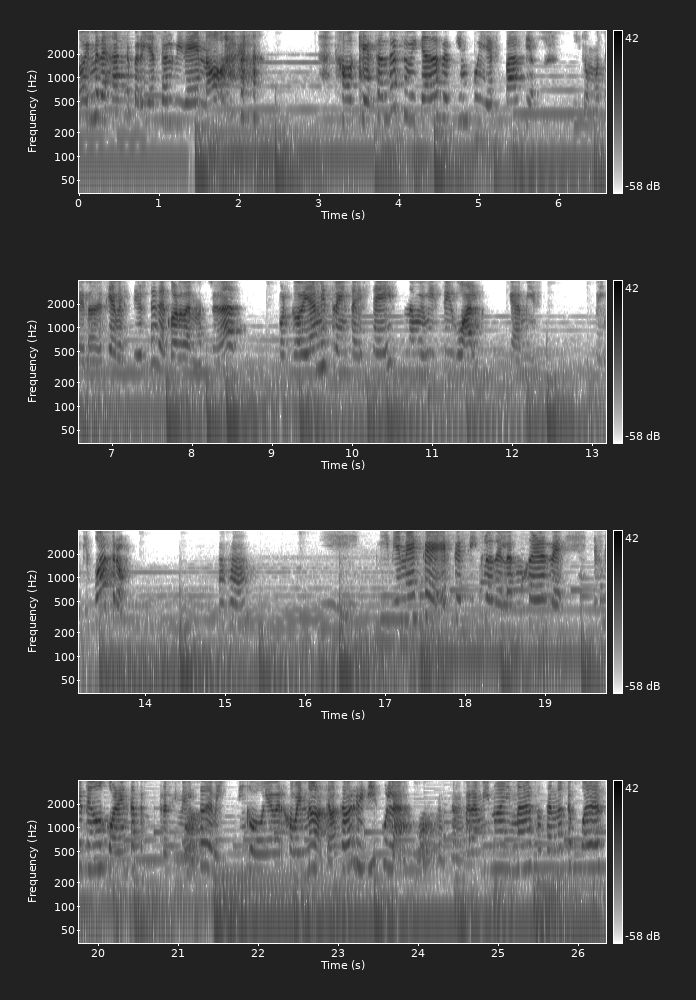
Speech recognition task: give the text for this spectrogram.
hoy me dejaste pero ya te olvidé, ¿no? O sea, como que están desubicadas de tiempo y espacio. Y como te lo decía, vestirse de acuerdo a nuestra edad porque hoy a mis 36 no me he visto igual que a mis 24. y, y, viene este, este ciclo de las mujeres de, es que tengo 40, pero si me visto de 25 voy a ver joven. No, te vas a ver ridícula. O sea, para mí no hay más. O sea, no te puedes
